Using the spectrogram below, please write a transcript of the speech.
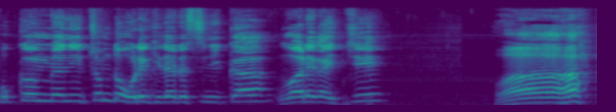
볶음면이 좀 더 오래 기다렸으니까 우아래가 있지. 와.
